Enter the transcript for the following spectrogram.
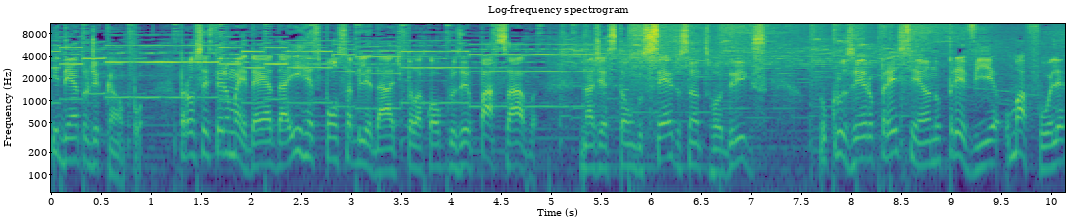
e dentro de campo. Para vocês terem uma ideia da irresponsabilidade pela qual o Cruzeiro passava na gestão do Sérgio Santos Rodrigues, o Cruzeiro para esse ano previa uma folha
